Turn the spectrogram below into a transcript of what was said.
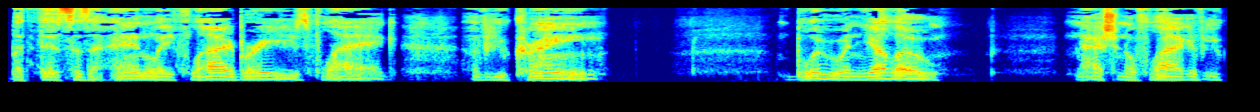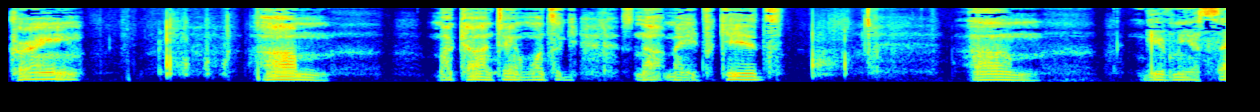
But this is a Anley Fly Breeze flag of Ukraine. Blue and yellow. National flag of Ukraine. Um, my content, once again, is not made for kids. Um, give me a second.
